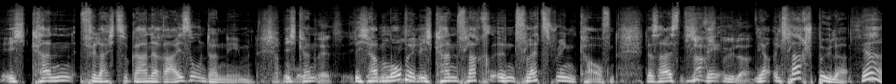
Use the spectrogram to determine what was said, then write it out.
Ich kann vielleicht sogar eine Reise unternehmen. Ich hab ein kann, Moped. ich, Ich habe ein Moped, ich kann Flach, einen Flatstring kaufen. Das heißt, Flachspüler. Ja, ein Flachspüler. Ja.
